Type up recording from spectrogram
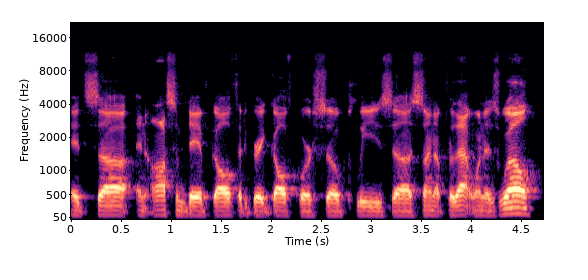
It's uh, an awesome day of golf at a great golf course. So please uh, sign up for that one as well.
